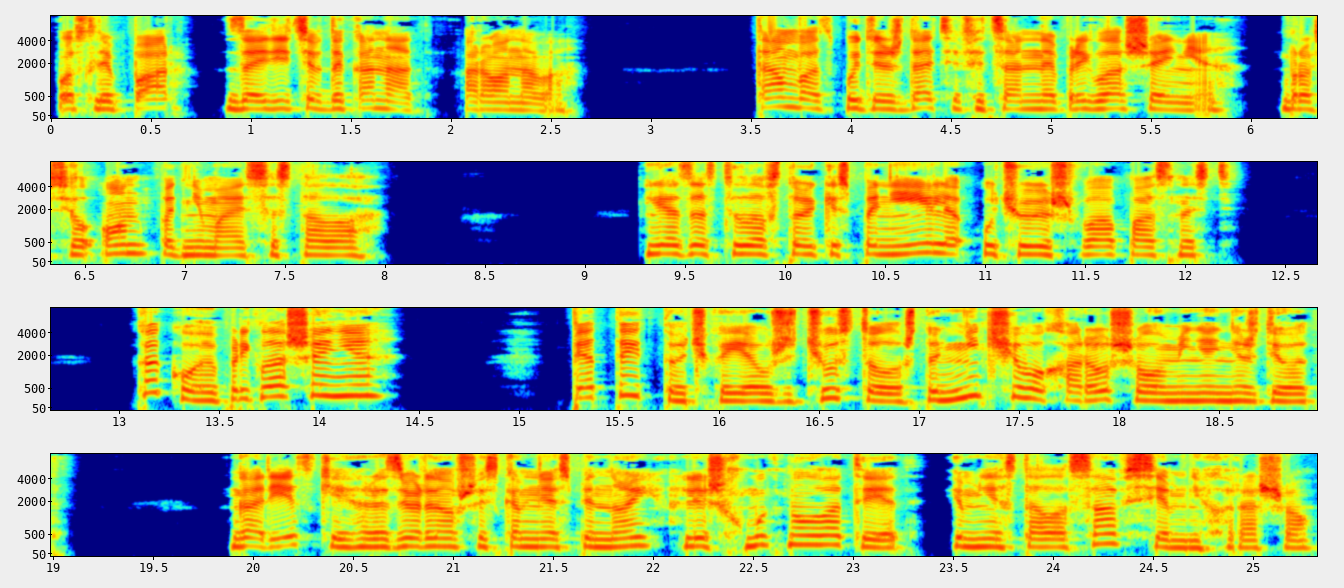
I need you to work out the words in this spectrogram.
«После пар зайдите в деканат, Аронова. Там вас будет ждать официальное приглашение», бросил он, поднимаясь со стола. Я застыла в стойке спаниеля, учуявшего опасность. «Какое приглашение?» Пятой точкой я уже чувствовала, что ничего хорошего меня не ждет. Горецкий, развернувшись ко мне спиной, лишь хмыкнул в ответ, и мне стало совсем нехорошо.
